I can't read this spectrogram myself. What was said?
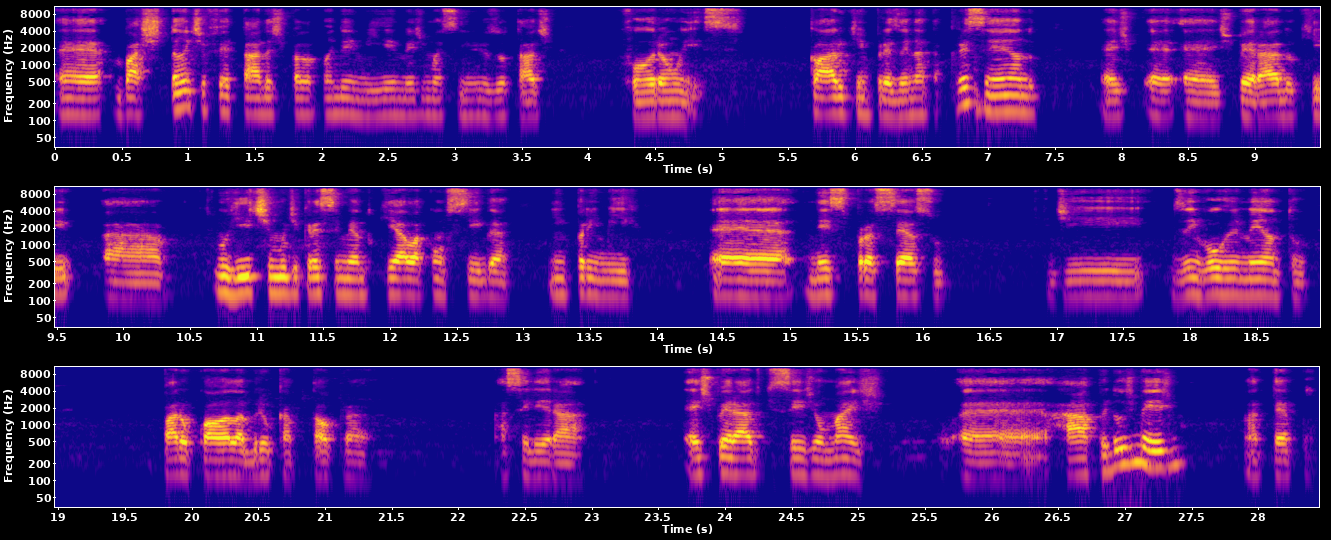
é, bastante afetadas pela pandemia, e mesmo assim os resultados foram esses. Claro que a empresa ainda está crescendo, é, é, é, esperado que a, o ritmo de crescimento que ela consiga imprimir é, nesse processo de desenvolvimento para o qual ela abriu capital para acelerar, é esperado que sejam mais é, rápidos mesmo, até por,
